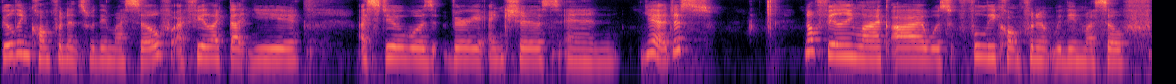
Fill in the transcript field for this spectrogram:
building confidence within myself. I feel like that year I still was very anxious and yeah, just not feeling like I was fully confident within myself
